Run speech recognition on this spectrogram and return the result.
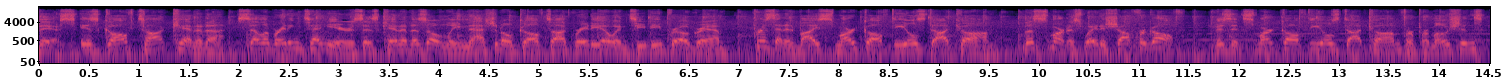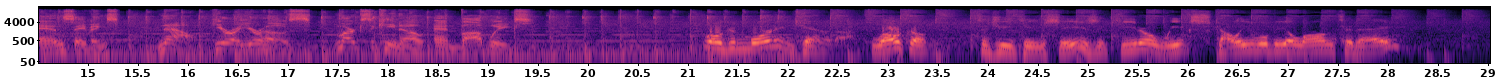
This is Golf Talk Canada, celebrating 10 years as Canada's only national golf talk radio and TV program. Presented by SmartGolfDeals.com, the smartest way to shop for golf. Visit SmartGolfDeals.com for promotions and savings. Now, here are your hosts, Mark Zecchino and Bob Weeks. Well, good morning, Canada. Welcome to GTC. Zecchino Weeks. Scully will be along today.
